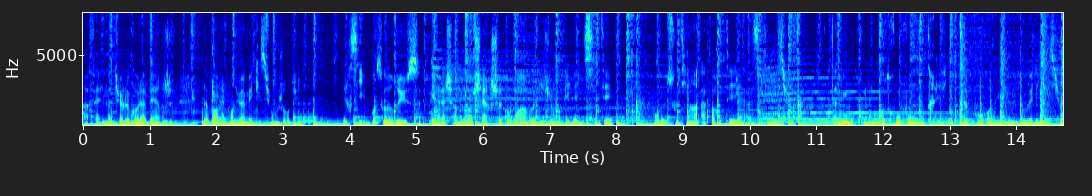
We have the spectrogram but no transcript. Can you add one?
Raphaël Mathieu Le Golaberge d'avoir répondu à mes questions aujourd'hui. Merci au Sodrus et à la chaire de recherche Droit, Religion et Laïcité pour le soutien apporté à cette émission. Quant à nous, nous nous retrouvons très vite pour une nouvelle émission.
